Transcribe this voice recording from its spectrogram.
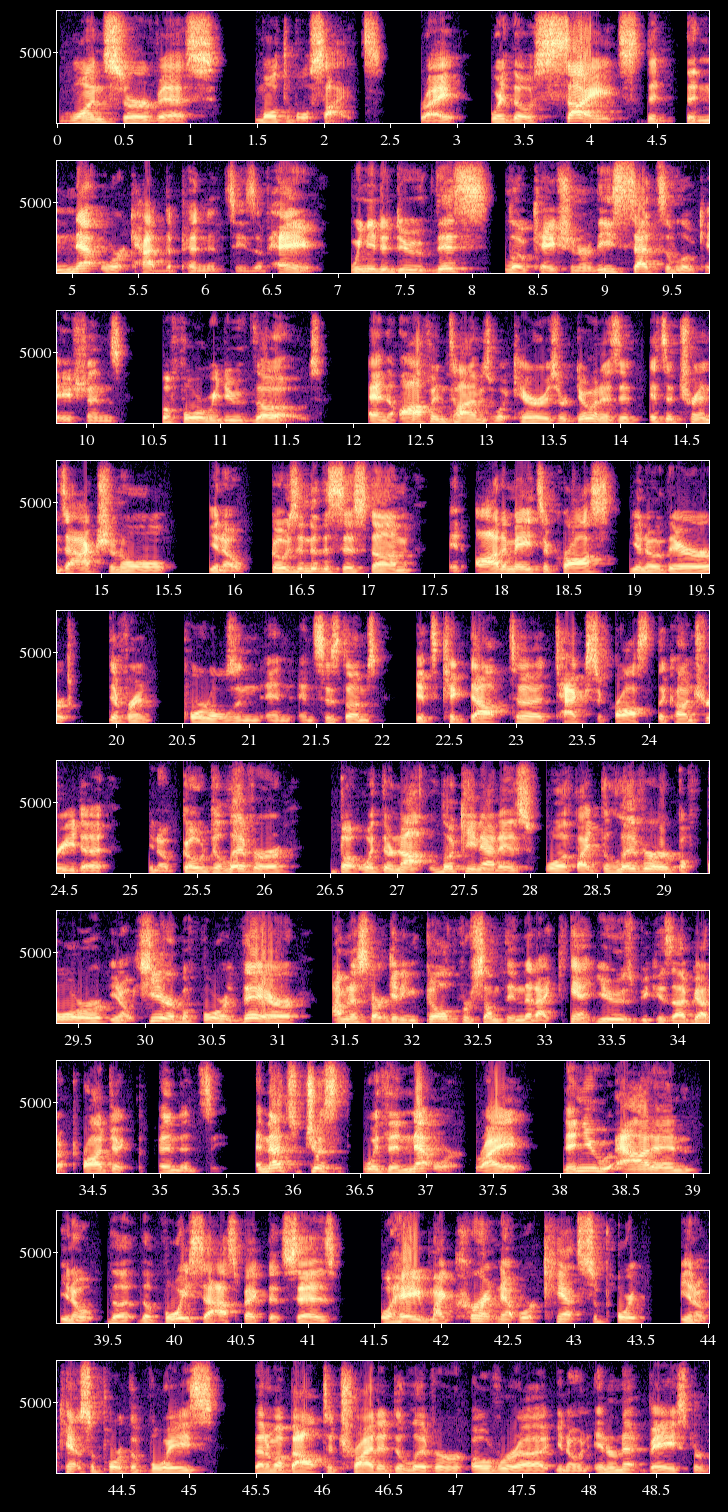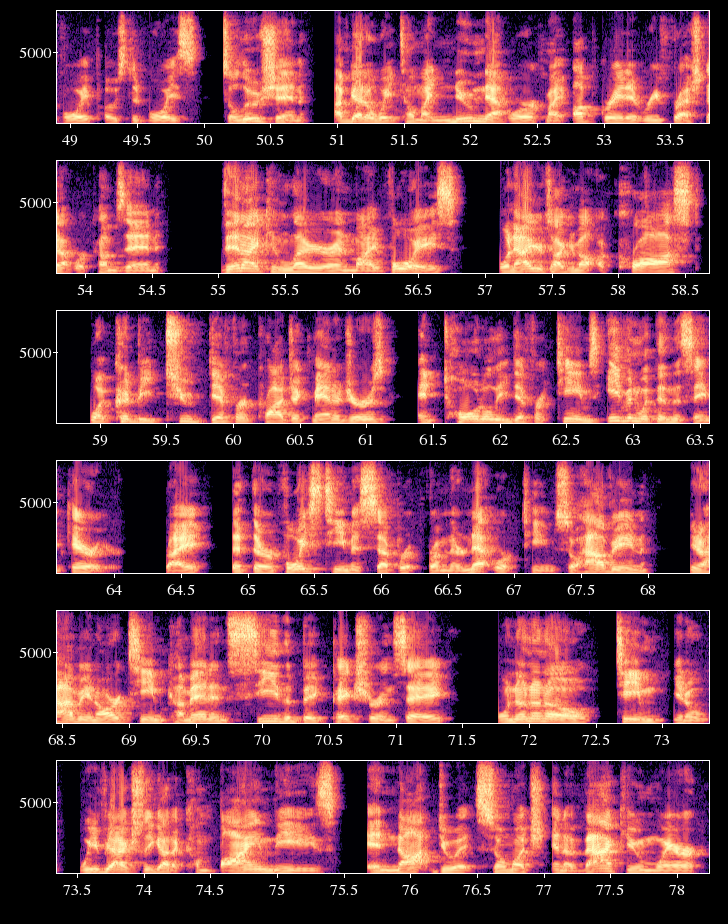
one service, multiple sites, right? Where those sites, the, the network had dependencies of, hey, we need to do this location or these sets of locations before we do those. And oftentimes, what carriers are doing is it, it's a transactional, you know, goes into the system, it automates across, you know, their different portals and, and, and systems, gets kicked out to techs across the country to, you know, go deliver. But what they're not looking at is, well, if I deliver before, you know, here before there, I'm going to start getting billed for something that I can't use because I've got a project dependency. And that's just within network, right? Then you add in, you know, the the voice aspect that says, well, hey, my current network can't support, you know, can't support the voice that I'm about to try to deliver over a, you know, an internet-based or VoIP hosted voice solution. I've got to wait till my new network, my upgraded refresh network comes in. Then I can layer in my voice. Well, now you're talking about across what could be two different project managers and totally different teams, even within the same carrier, right? That their voice team is separate from their network team. So having you know, having our team come in and see the big picture and say, well, no, no, no, team, you know, we've actually got to combine these and not do it so much in a vacuum where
